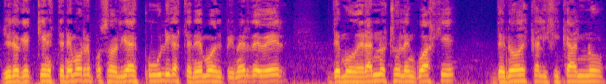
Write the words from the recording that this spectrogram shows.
Yo creo que quienes tenemos responsabilidades públicas tenemos el primer deber de moderar nuestro lenguaje, de no descalificarnos,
